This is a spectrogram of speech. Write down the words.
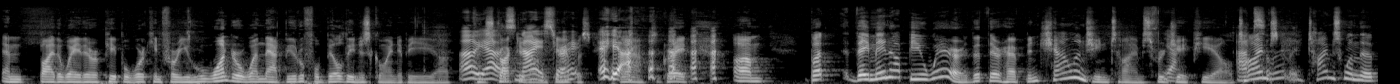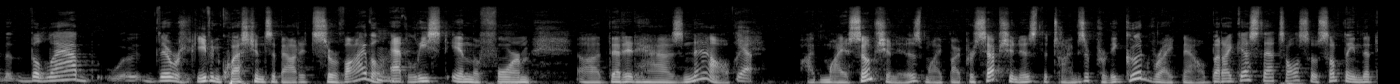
and by the way, there are people working for you who wonder when that beautiful building is going to be uh, oh yeah, it's nice, right? Yeah. yeah, it's great. Um, but they may not be aware that there have been challenging times for yeah, JPL. Times absolutely. times when the the lab there were even questions about its survival, hmm. at least in the form uh, that it has now. Yeah. I, my assumption is, my, my perception is the times are pretty good right now. But I guess that's also something that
